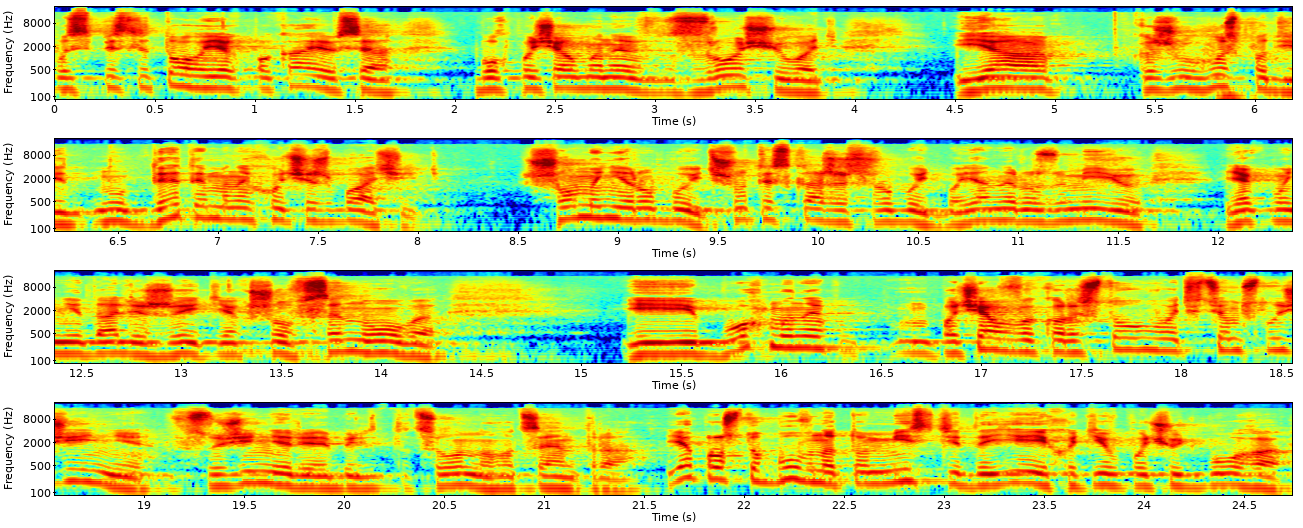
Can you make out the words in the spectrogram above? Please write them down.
після того, як покаявся, Бог почав мене зрощувати. І я кажу: Господі, ну де ти мене хочеш бачити? Що мені робити? Що ти скажеш робити? Бо я не розумію, як мені далі жити, якщо все нове. І Бог мене почав використовувати в цьому служінні, в служінні реабілітаційного центру. Я просто був на тому місці, де є, і хотів почути Бога.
